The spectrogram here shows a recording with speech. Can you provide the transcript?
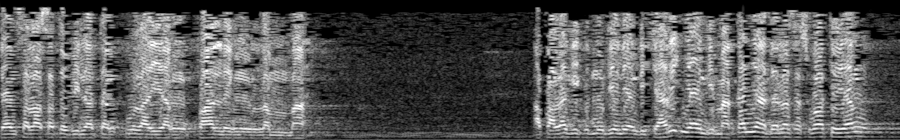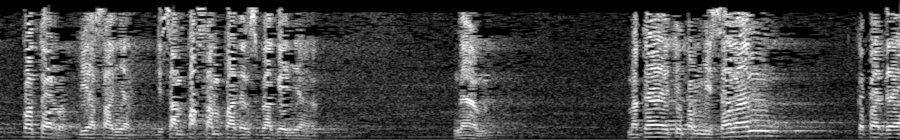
Dan salah satu binatang pula yang paling lemah. Apalagi kemudian yang dicarinya yang dimakannya adalah sesuatu yang kotor biasanya. Di sampah-sampah dan sebagainya. Nah maka itu permisalan kepada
